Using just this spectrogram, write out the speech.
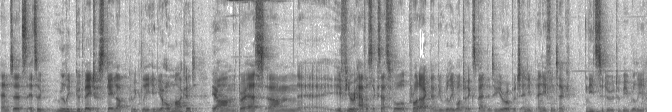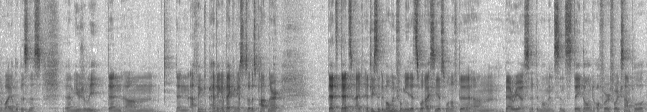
And it's, it's a really good way to scale up quickly in your home market. Yeah. Um, whereas um, if you have a successful product and you really want to expand into Europe, which any, any fintech needs to do to be really a viable business, um, usually, then um, then I think having a banking as a service partner that's that's at, at least at the moment for me that's what I see as one of the um, barriers at the moment since they don't offer for example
